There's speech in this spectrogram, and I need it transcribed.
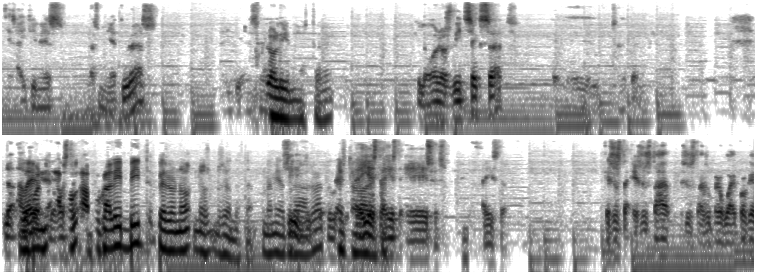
Entonces, ahí tienes las miniaturas. Ahí tienes el- Lolín, esto, ¿eh? y luego los bits exacts. eh, Lo- a Lo ver, pone Apocalypse Beat, pero no, no, no sé dónde está. Una Sí, miniatura. Esto, ahí está, ahí está, eso es, ahí está. Eso está, eso está, eso está súper guay porque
